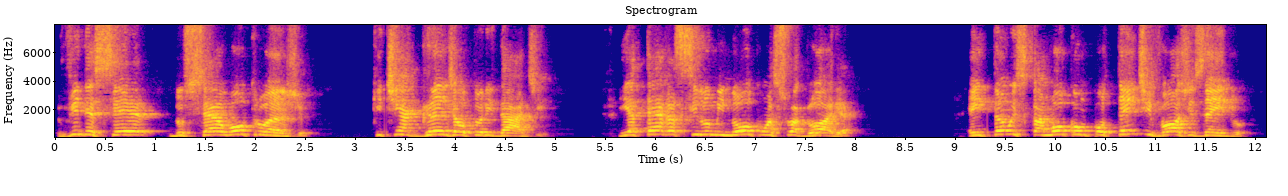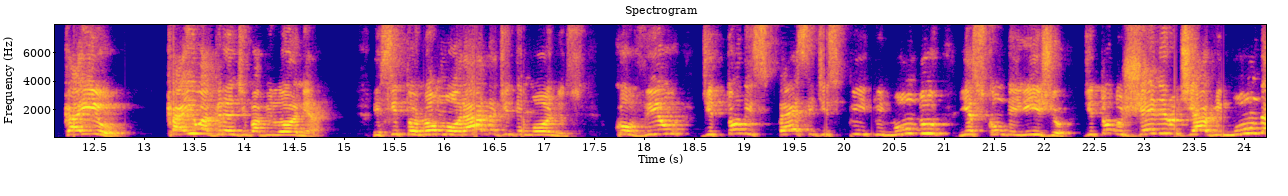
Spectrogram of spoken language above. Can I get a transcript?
vi descer do céu outro anjo, que tinha grande autoridade, e a terra se iluminou com a sua glória. Então exclamou com potente voz, dizendo: Caiu, caiu a grande Babilônia, e se tornou morada de demônios, covil de toda espécie de espírito imundo e esconderijo de todo gênero de ave imunda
